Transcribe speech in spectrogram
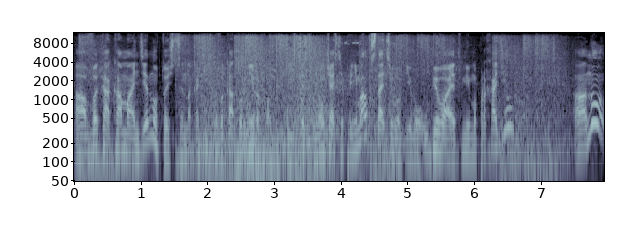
а, ВК-команде. Ну, то есть на каких-то ВК-турнирах он, естественно, участие принимал. Кстати, вот его убивает, мимо проходил. А, ну,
